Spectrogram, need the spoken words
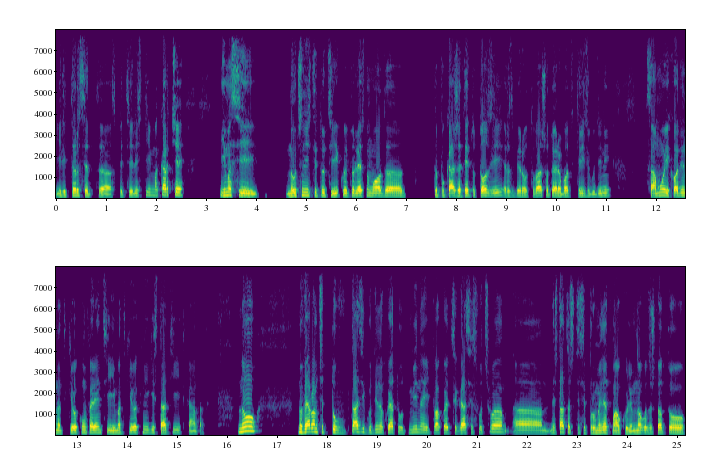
или търсят а, специалисти, макар че има си научни институции, които лесно могат да, да покажат ето този, разбира от това, защото той работи 30 години само и ходи на такива конференции, има такива книги, статии и така нататък. Но, но вярвам, че тази година, която отмина и това, което сега се случва, нещата ще се променят малко или много, защото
